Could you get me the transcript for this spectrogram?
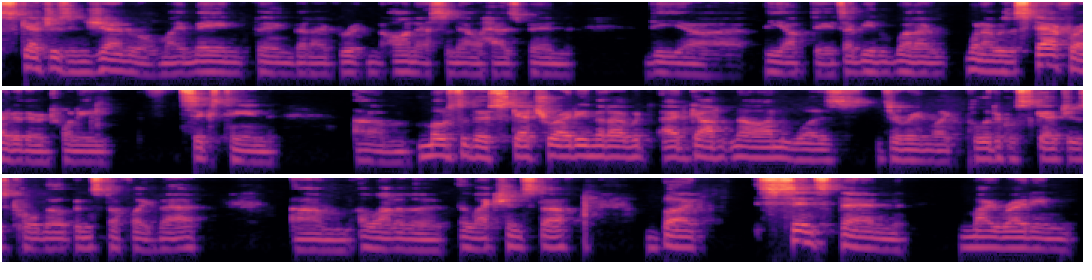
sketches in general. My main thing that I've written on SNL has been the uh, the updates. I mean, when I when I was a staff writer there in 2016 um, most of the sketch writing that I would I'd gotten on was during like political sketches, cold open stuff like that. Um, a lot of the election stuff, but since then, my writing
